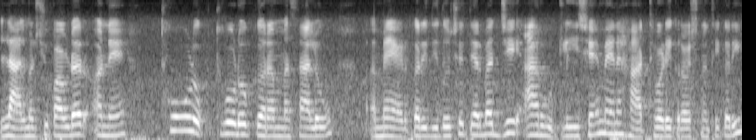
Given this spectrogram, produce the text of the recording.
લાલ મરચું પાવડર અને થોડોક થોડોક ગરમ મસાલો મેં એડ કરી દીધો છે. ત્યારબાદ જે આ રોટલી છે, મેં એને હાથ વડે ક્રશ નથી કરી.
